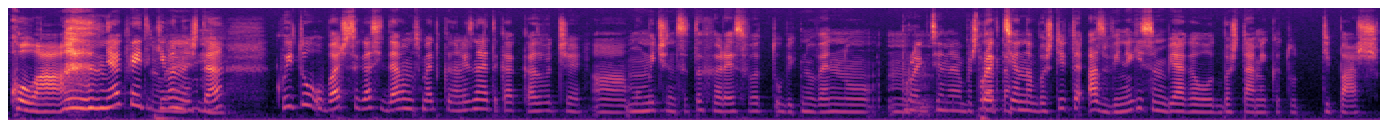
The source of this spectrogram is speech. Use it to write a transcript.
кола, някакви такива mm-hmm. неща които обаче сега си давам сметка, нали знаете как казват, че а, момиченцата харесват обикновенно м- проекция на бащата. Проекция на бащите. Аз винаги съм бягала от баща ми като типаж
